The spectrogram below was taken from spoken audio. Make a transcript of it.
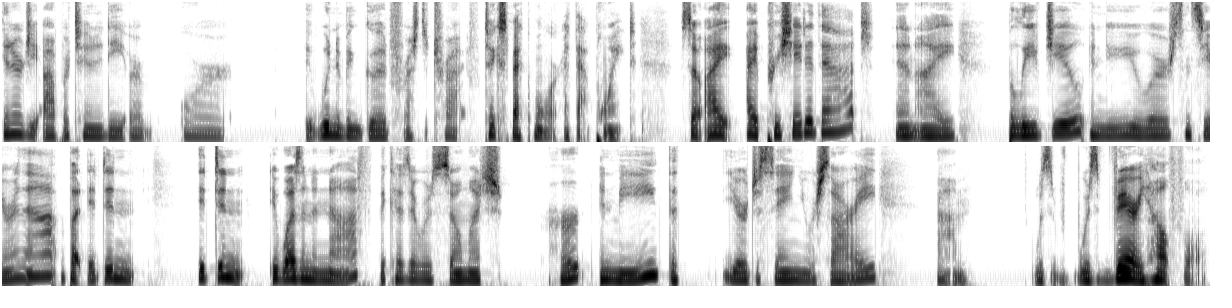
energy, opportunity, or or it wouldn't have been good for us to try to expect more at that point. So I I appreciated that, and I believed you and knew you were sincere in that, but it didn't it didn't it wasn't enough because there was so much hurt in me that you're just saying you were sorry um, was was very helpful,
